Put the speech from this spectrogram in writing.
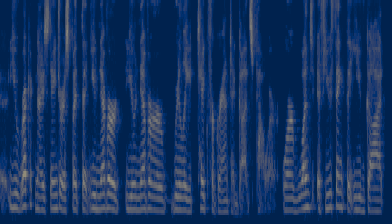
uh, you recognize dangerous, but that you never, you never really take for granted God's power. Or once, if you think that you've got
